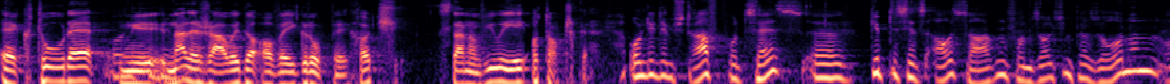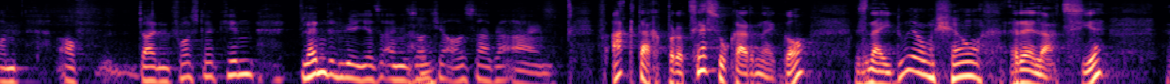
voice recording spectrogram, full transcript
e, które y, należały do owej grupy, choć stanowiły jej otoczkę. Und in dem Strafprozess äh, gibt es jetzt Aussagen von solchen Personen und auf deinen Vorschlag hin blenden wir jetzt eine solche Aussage ein. W aktach procesu karnego znajdują się relacje e,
